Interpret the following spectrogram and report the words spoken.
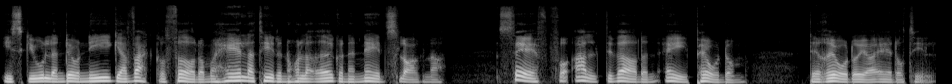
I skolan då niga vackert för dem och hela tiden hålla ögonen nedslagna se för allt i världen ej på dem, det råder jag eder till.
